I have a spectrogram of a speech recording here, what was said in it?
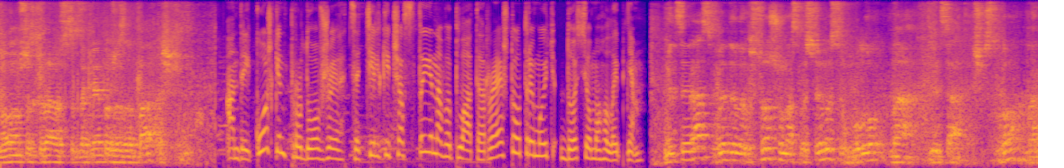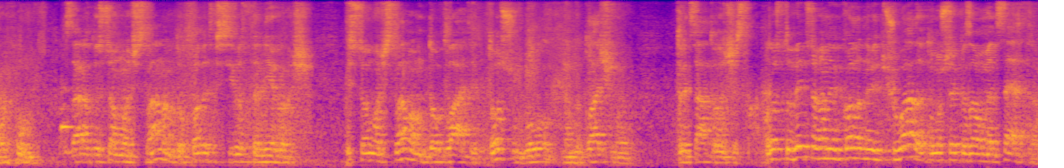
Ну вам що сказали, що закрита вже зарплата? Що? Андрій Кошкін продовжує. Це тільки частина виплати. Решту отримують до 7 липня. Ми цей раз видали все, що у нас лишилося, було на 30 число на рахунок. Зараз до 7 числа нам доходять всі останні гроші. І 7 числа вам доплатять то, що було недоплачено 30 числа. Просто ви цього ніколи не відчували, тому що я казав медсестрам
